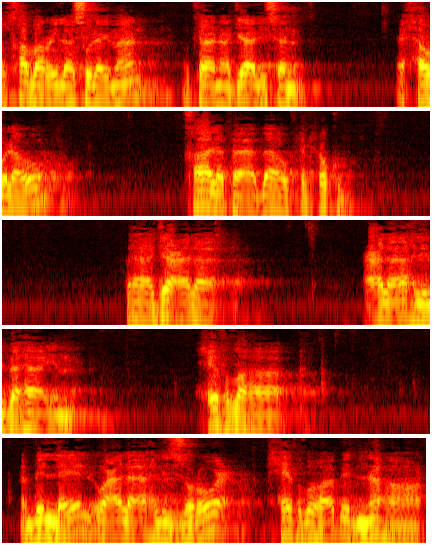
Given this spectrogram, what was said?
الخبر إلى سليمان وكان جالسا حوله خالف أباه في الحكم. فجعل على أهل البهائم حفظها بالليل وعلى أهل الزروع حفظها بالنهار.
